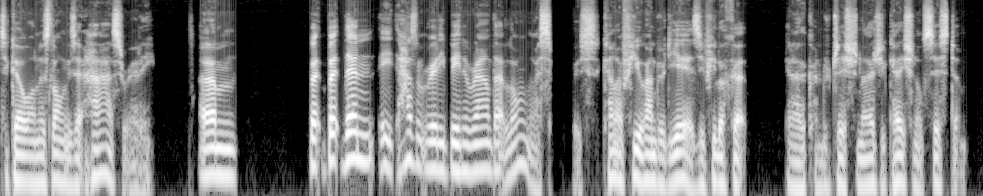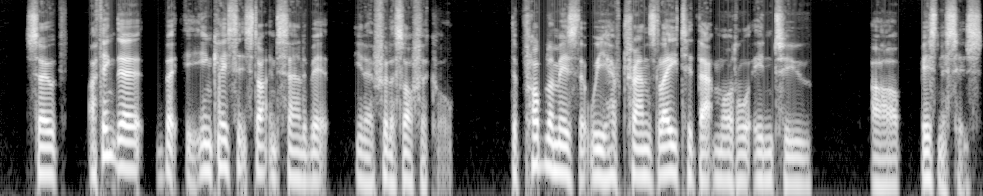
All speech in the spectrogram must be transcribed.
to go on as long as it has, really. Um, but but then it hasn't really been around that long. I suppose, kind of a few hundred years. If you look at you know the kind of traditional educational system. So I think that, but in case it's starting to sound a bit you know philosophical, the problem is that we have translated that model into our businesses.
